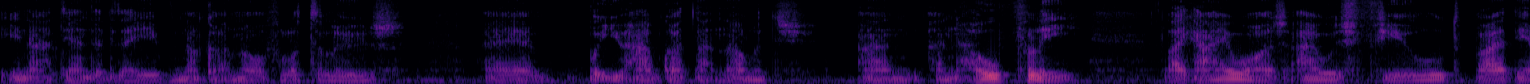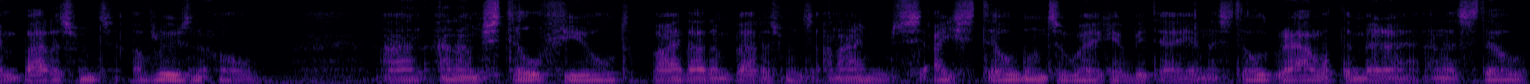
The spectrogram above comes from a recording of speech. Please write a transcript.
you know, at the end of the day, you've not got an awful lot to lose, um, but you have got that knowledge, and and hopefully, like I was, I was fueled by the embarrassment of losing it all, and, and I'm still fueled by that embarrassment, and I'm I still run to work every day, and I still growl at the mirror, and I still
